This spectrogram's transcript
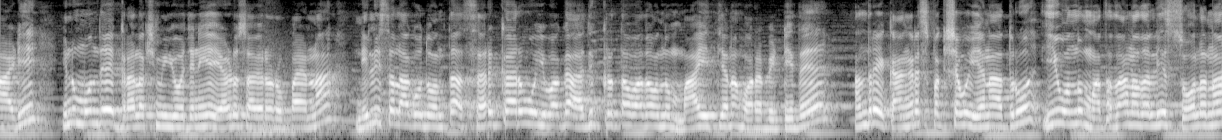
ಮಾಡಿ, ಇನ್ನು ಮುಂದೆ ಗೃಹಲಕ್ಷ್ಮಿ ಯೋಜನೆಗೆ ಎರಡು ಸಾವಿರ ರೂಪಾಯಿಯನ್ನು ನಿಲ್ಲಿಸಲಾಗುವುದು ಅಂತ ಸರ್ಕಾರವು ಇವಾಗ ಅಧಿಕೃತವಾದ ಒಂದು ಮಾಹಿತಿಯನ್ನು ಹೊರಬಿಟ್ಟಿದೆ. ಅಂದರೆ ಕಾಂಗ್ರೆಸ್ ಪಕ್ಷವು ಏನಾದರೂ ಈ ಒಂದು ಮತದಾನದಲ್ಲಿ ಸೋಲನ್ನು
